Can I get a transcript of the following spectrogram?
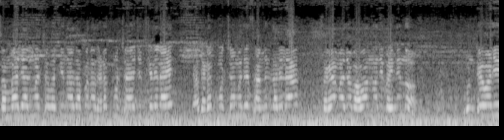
संभाजी आजमाच्या वतीनं आज आपण हा धडक मोर्चा आयोजित केलेला आहे. या धडक मोर्चामध्ये सामील झालेल्या सगळ्या माझ्या भावांनो आणि बहिणींनो गुंठेवाडी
